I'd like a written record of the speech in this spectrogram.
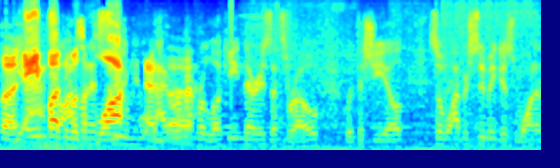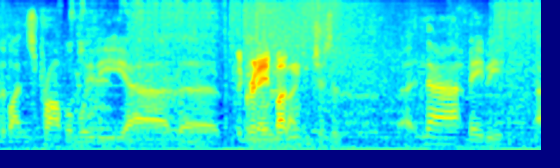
the Yeah, aim button I'm was a block assume- and I the remember looking. There is a throw with the shield, so I'm assuming just one of the buttons, probably the uh, the The grenade AoE button? just a, uh, nah, maybe. Uh,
